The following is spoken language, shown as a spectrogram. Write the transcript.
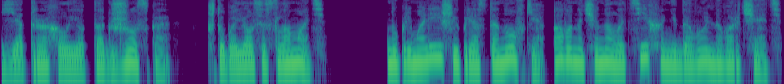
Я трахал ее так жестко, что боялся сломать, но при малейшей приостановке Ава начинала тихо, недовольно ворчать.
